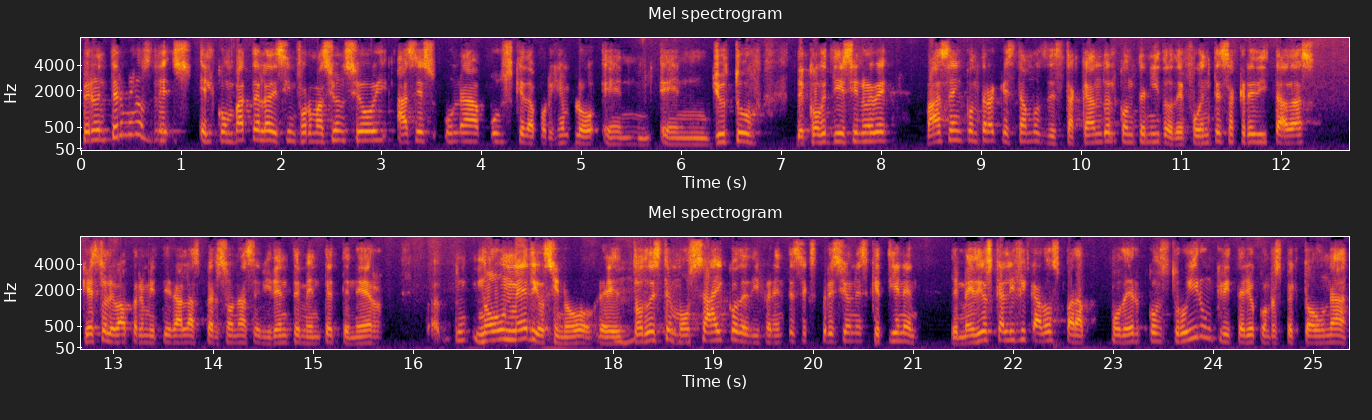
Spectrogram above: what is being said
Pero en términos de el combate a la desinformación, si hoy haces una búsqueda, por ejemplo, en, en YouTube de COVID-19, vas a encontrar que estamos destacando el contenido de fuentes acreditadas, que esto le va a permitir a las personas, evidentemente, tener eh, no un medio, sino eh, todo este mosaico de diferentes expresiones que tienen de medios calificados para poder construir un criterio con respecto a una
